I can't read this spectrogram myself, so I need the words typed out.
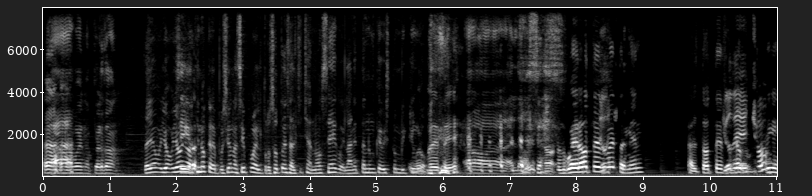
Ah, bueno, perdón. O sea, yo yo, yo Sí. me imagino que le pusieron así por el trozote de salchicha, no sé, güey. La neta nunca he visto un vikingo. Puede ser. Ah, no seas- Los güerotes, Yo- güey, también. Altotes. Yo, de hecho, Sí.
